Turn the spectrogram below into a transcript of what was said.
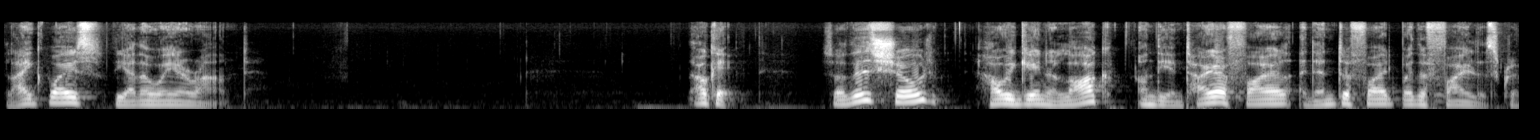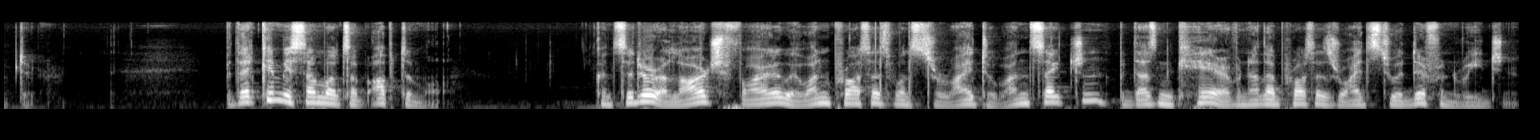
Likewise, the other way around. Ok, so this showed how we gain a lock on the entire file identified by the file descriptor. But that can be somewhat suboptimal. Consider a large file where one process wants to write to one section, but doesn't care if another process writes to a different region.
